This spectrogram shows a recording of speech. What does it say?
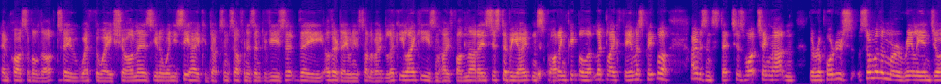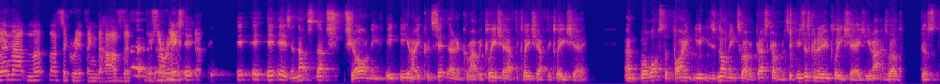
impossible not to with the way Sean is. You know, when you see how he conducts himself in his interviews the other day when he was talking about looky likeys and how fun that is just to be out and spotting people that look like famous people. I was in stitches watching that and the reporters, some of them were really enjoying that and that, that's a great thing to have that uh, there's a relationship. It, it, it is, and that's that's Sean. He, he, you know, he could sit there and come out with cliche after cliche after cliche, and well, what's the point? You, there's no need to have a press conference. If you're just going to do cliches, you might as well just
